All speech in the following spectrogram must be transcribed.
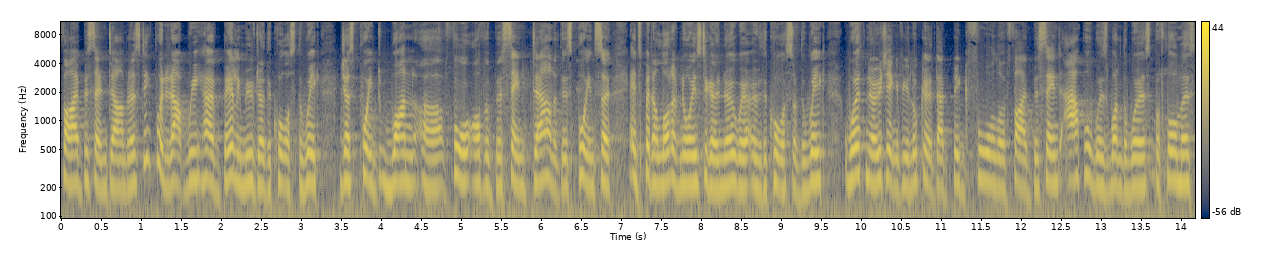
five percent down. But as Steve pointed out, we have barely moved over the course of the week, just uh, 0.14 of a percent down at this point. So it's been a lot of noise to go nowhere over the course of the week. Worth noting, if you look at that big fall of five percent, Apple was one of the worst performers,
